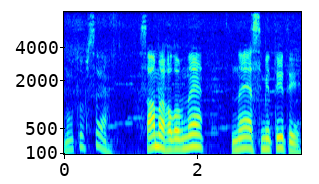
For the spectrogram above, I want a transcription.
Ну то все. Саме головне не смітити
